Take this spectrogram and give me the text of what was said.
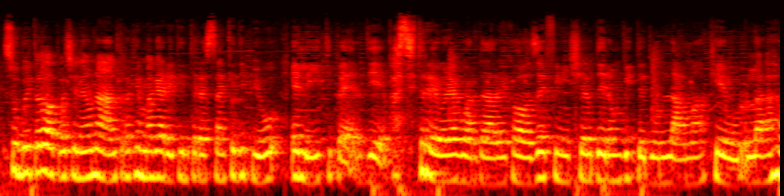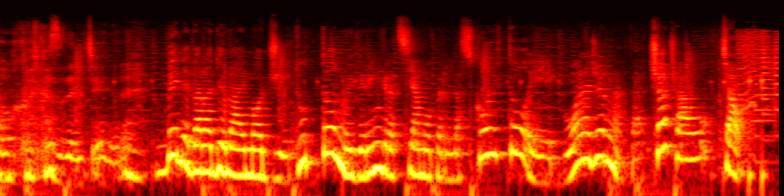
subito dopo ce n'è un'altra che magari ti interessa anche di più e lì ti perdi e passi tre ore a guardare cose e finisci a vedere un video di un lama che urla o qualcosa del genere. Bene, da Radio Lime oggi è tutto. Noi vi ringraziamo per l'ascolto e buona giornata. Ciao ciao! Ciao!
